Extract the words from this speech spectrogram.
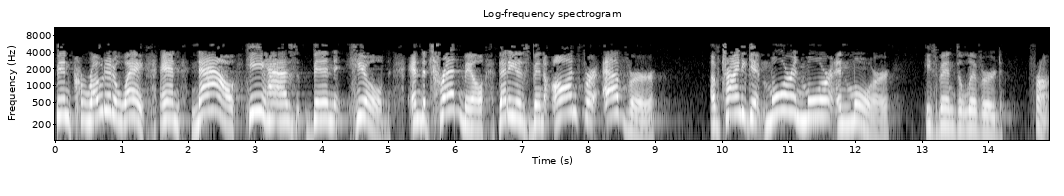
been corroded away and now he has been healed. And the treadmill that he has been on forever of trying to get more and more and more, he's been delivered from.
